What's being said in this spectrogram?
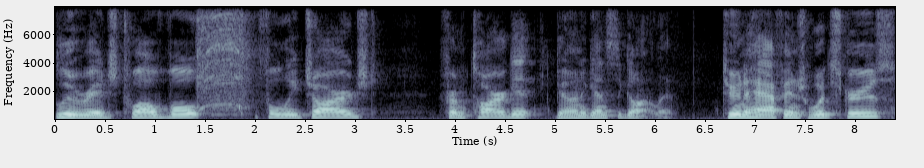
Blue Ridge 12 volt, fully charged from Target, going against the gauntlet. Two and a half inch wood screws.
